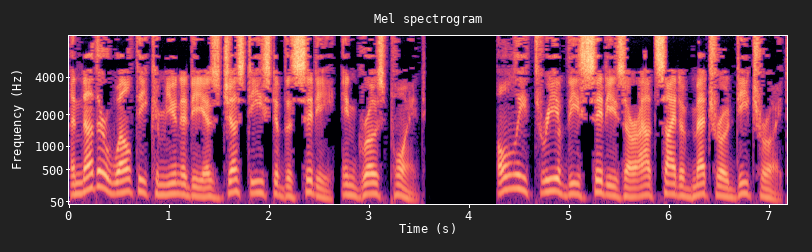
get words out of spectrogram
Another wealthy community is just east of the city, in Grosse Pointe. Only three of these cities are outside of Metro Detroit.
